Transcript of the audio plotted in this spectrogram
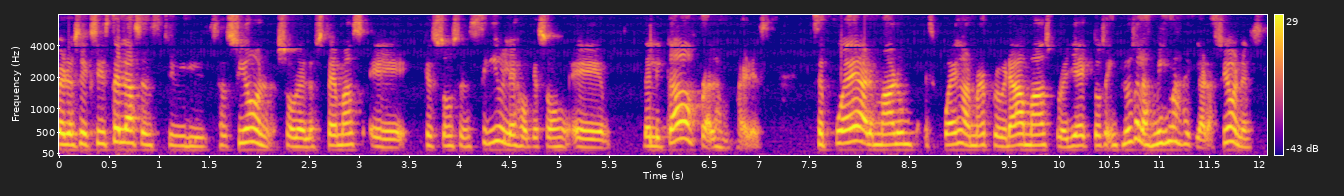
pero si existe la sensibilización sobre los temas eh, que son sensibles o que son eh, delicados para las mujeres, se, puede armar un, se pueden armar programas, proyectos, incluso las mismas declaraciones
